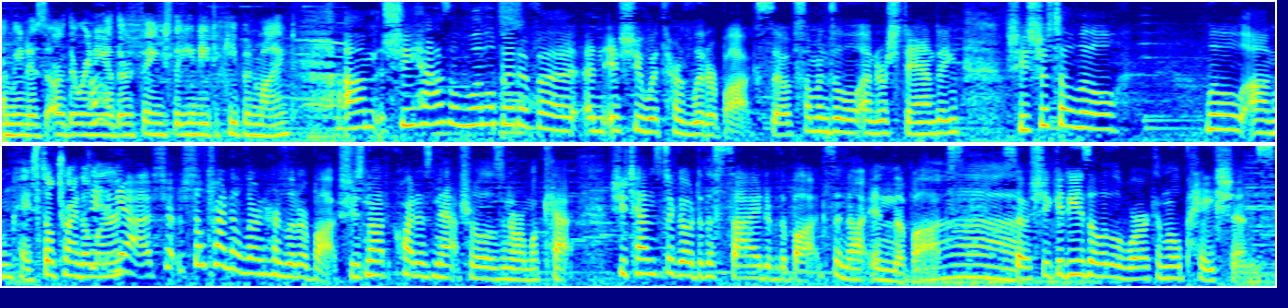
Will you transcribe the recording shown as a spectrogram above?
I mean, is, are there any other things that you need to keep in mind? Um, she has a little bit of a, an issue with her litter box. So if someone's a little understanding, she's just a little, little. Um, Okay, still trying to she- learn? Yeah, still trying to learn her litter box. She's not quite as natural as a normal cat. She tends to go to the side of the box and not in the box. Ah. So she could use a little work and a little patience.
